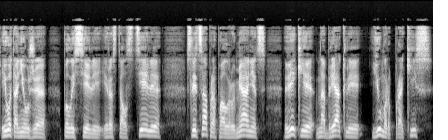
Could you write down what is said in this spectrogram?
И вот они уже полысели и растолстели, с лица пропал румянец, веки набрякли, юмор прокис.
